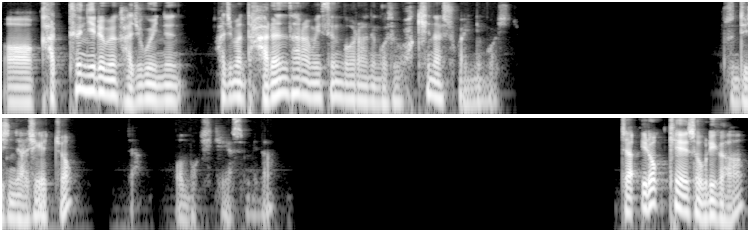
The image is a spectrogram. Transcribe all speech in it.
어, 같은 이름을 가지고 있는 하지만 다른 사람이 쓴 거라는 것을 확신할 수가 있는 것이죠 무슨 뜻인지 아시겠죠? 자, 원복시키겠습니다 자, 이렇게 해서 우리가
